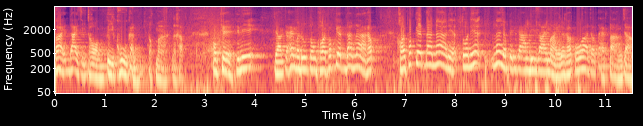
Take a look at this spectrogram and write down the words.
ได้ายได้สีทองตีคู่กันออกมานะครับ โอเค ทีนี้ อยากจะให้มาดูตรงคอยพ็อกเก็ตด้านหน้าครับคอยพ็อกเก็ตด้านหน้าเนี่ยตัวนี้น่าจะเป็นการดีไซน์ใหม่นะครับ เพราะว่าจะแตกต่างจาก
